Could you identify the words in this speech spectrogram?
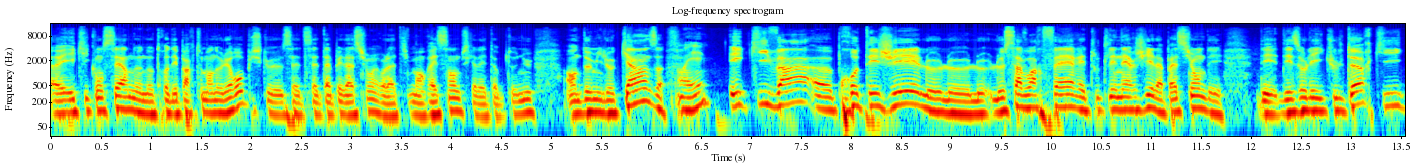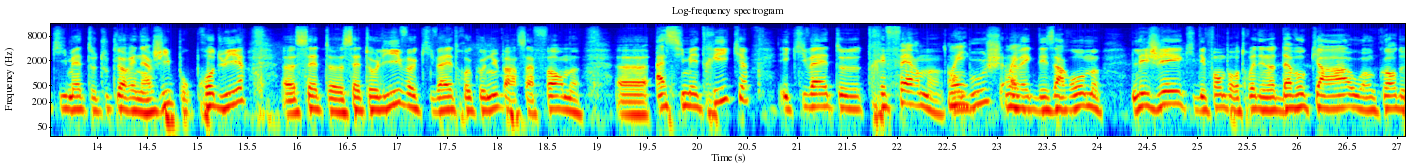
euh, et qui concernent notre département de l'Hérault puisque cette, cette appellation est relativement récente puisqu'elle a été obtenue en 2015. Oui. et qui va euh, protéger le, le, le, le savoir-faire et toute l'énergie et la passion des, des, des oléiculteurs qui, qui mettent toute leur énergie pour produire euh, cette, cette olive qui va être reconnue par sa forme euh, asymétrique et qui va être très ferme Oui, en bouche oui. avec des arômes légers qui des fois on peut retrouver des notes d'avocat ou encore de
